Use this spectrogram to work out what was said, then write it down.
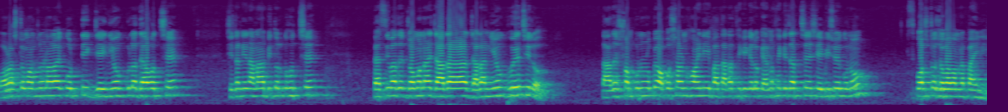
পররাষ্ট্র মন্ত্রণালয় কর্তৃক যেই নিয়োগগুলো দেওয়া হচ্ছে, সেটা নিয়ে নানা বিতর্ক হচ্ছে। ফ্যাসিবাদের জমানায় যারা যারা নিয়োগ হয়েছিল তাদের সম্পূর্ণরূপে অপসারণ হয়নি বা তারা থেকে গেল কেন থেকে যাচ্ছে সেই বিষয়ে কোনো স্পষ্ট জবাব আমরা পাইনি।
